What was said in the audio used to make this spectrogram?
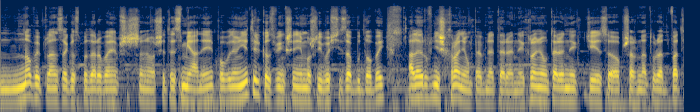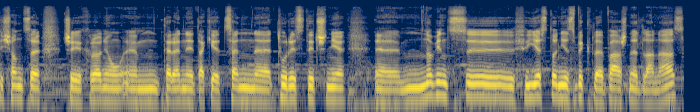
nowy plan zagospodarowania przestrzennego, te zmiany powodują nie tylko zwiększenie możliwości zabudowej, ale również chronią pewne tereny. Chronią tereny, gdzie jest obszar Natura 2000, czy chronią tereny takie cenne turystycznie. No więc y, jest to niezwykle ważne dla nas.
